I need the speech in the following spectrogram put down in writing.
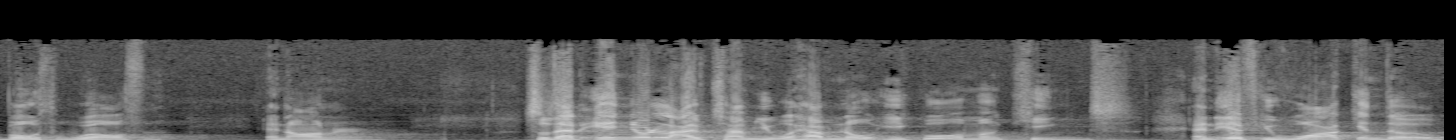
both wealth and honor, so that in your lifetime you will have no equal among kings. And if you walk in the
